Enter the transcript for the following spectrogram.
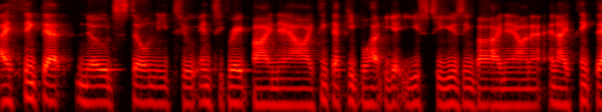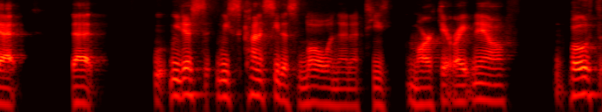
I think that nodes still need to integrate buy now. I think that people have to get used to using buy now, and, and I think that that we just we kind of see this lull in the NFT market right now, both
